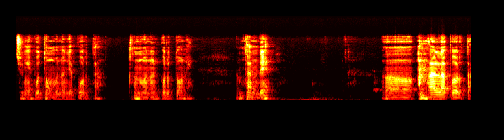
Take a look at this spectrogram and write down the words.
중에 보통 문은 이제 포르타, 큰 문을 포르토네. 아무튼데 어, 알라 포르타.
